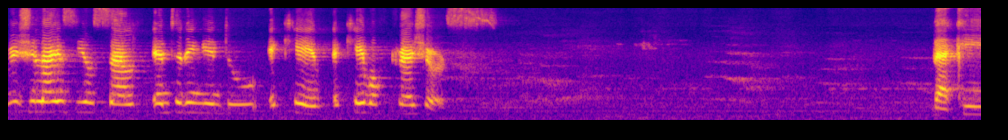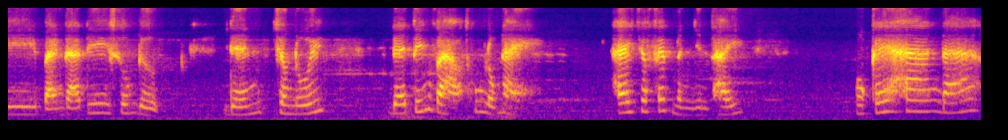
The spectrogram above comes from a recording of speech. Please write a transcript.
visualize yourself entering into a cave, a cave of treasures. và khi bạn đã đi xuống được đến chân núi để tiến vào thung lũng này hãy cho phép mình nhìn thấy một cái hang đá.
